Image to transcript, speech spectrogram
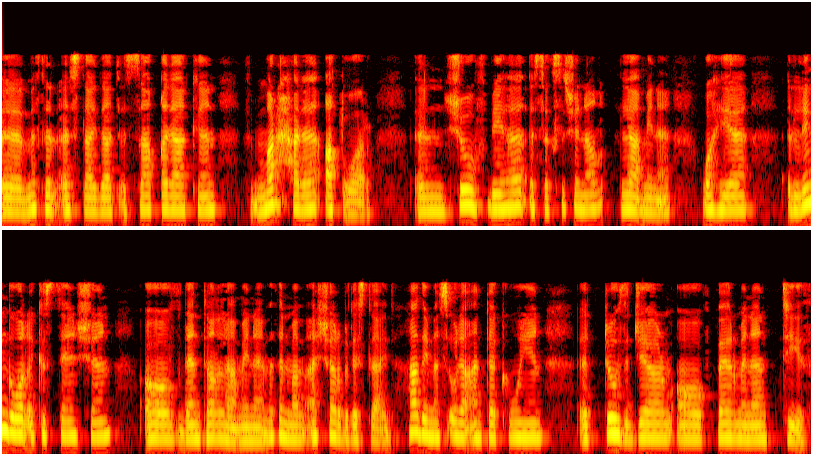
مثل ال slideات السابقة لكن في مرحلة أطول نشوف بها ال successional lamina وهي lingual extension of dental lamina مثل ما مأشر بال slide. هذه مسؤولة عن تكوين tooth germ of permanent teeth.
